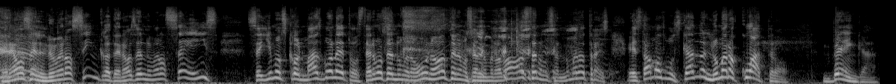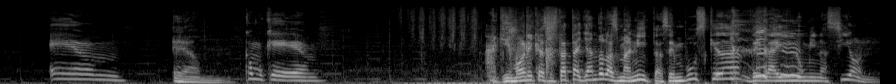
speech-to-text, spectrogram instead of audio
Tenemos el número 5, tenemos el número 6. Seguimos con más boletos. Tenemos el número 1, tenemos el número 2, tenemos el número 3. Estamos buscando el número 4. Venga. Em, Em, como que. Aquí Mónica se está tallando las manitas en búsqueda de la iluminación.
